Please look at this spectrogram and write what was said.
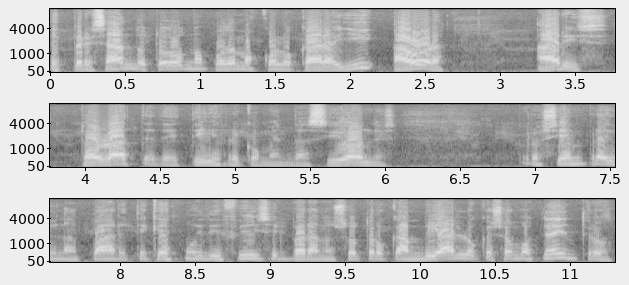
expresando. Todos nos podemos colocar allí. Ahora, Aris, tú hablaste de ti, recomendaciones, pero siempre hay una parte que es muy difícil para nosotros cambiar lo que somos dentro.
